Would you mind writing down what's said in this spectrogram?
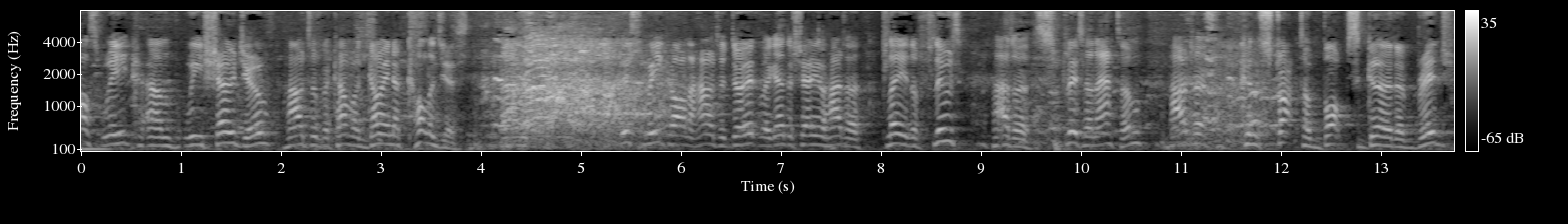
Last week um, we showed you how to become a gynecologist. And this week on How to Do It, we're going to show you how to play the flute, how to split an atom, how to construct a box girder bridge,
